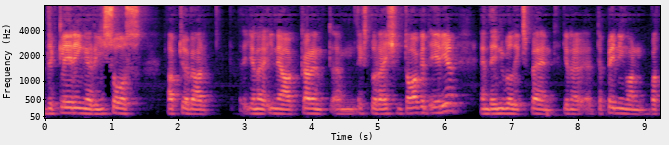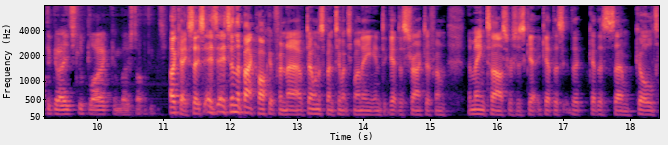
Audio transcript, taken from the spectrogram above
declaring a resource up to about, you know, in our current um, exploration target area and then we'll expand, you know, depending on what the grades look like and those type of things. Okay, so it's, it's, it's in the back pocket for now. Don't want to spend too much money and to get distracted from the main task, which is get get this the, get this um, gold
